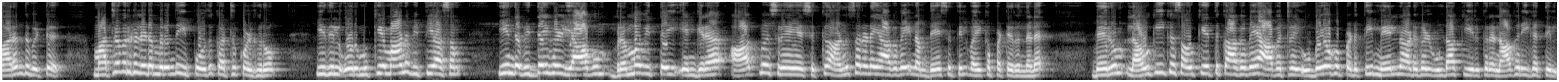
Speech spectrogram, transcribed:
மறந்துவிட்டு மற்றவர்களிடமிருந்து இப்போது கற்றுக்கொள்கிறோம். இதில் ஒரு முக்கியமான வித்தியாசம் இந்த வித்தைகள் யாவும் பிரம்ம வித்தை என்கிற ஆத்ம ஸ்ரேயஸுக்கு அனுசரணையாகவே நம் தேசத்தில் வைக்கப்பட்டிருந்தன. வெறும் லௌகீக சௌக்கியத்துக்காகவே அவற்றை உபயோகப்படுத்தி மேல்நாடுகள் உண்டாக்கியிருக்கிற நாகரிகத்தில்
